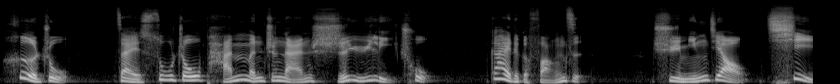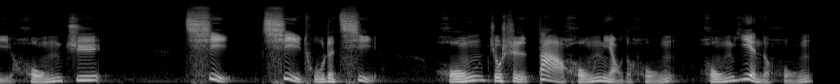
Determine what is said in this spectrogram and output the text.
贺铸。在苏州盘门之南十余里处，盖了个房子，取名叫弃鸿居。弃弃图的弃，鸿就是大红鸟的鸿，鸿雁的鸿。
